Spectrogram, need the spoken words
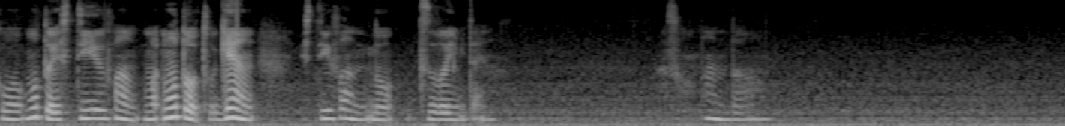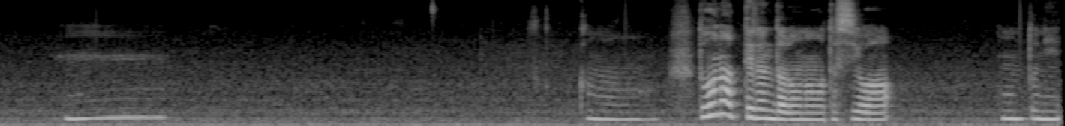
こう元 STU ファン、ま、元と現 STU ファンの集いみたいな。そうなんだ。うんそっかな。どうなってるんだろうな私は。本当に。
